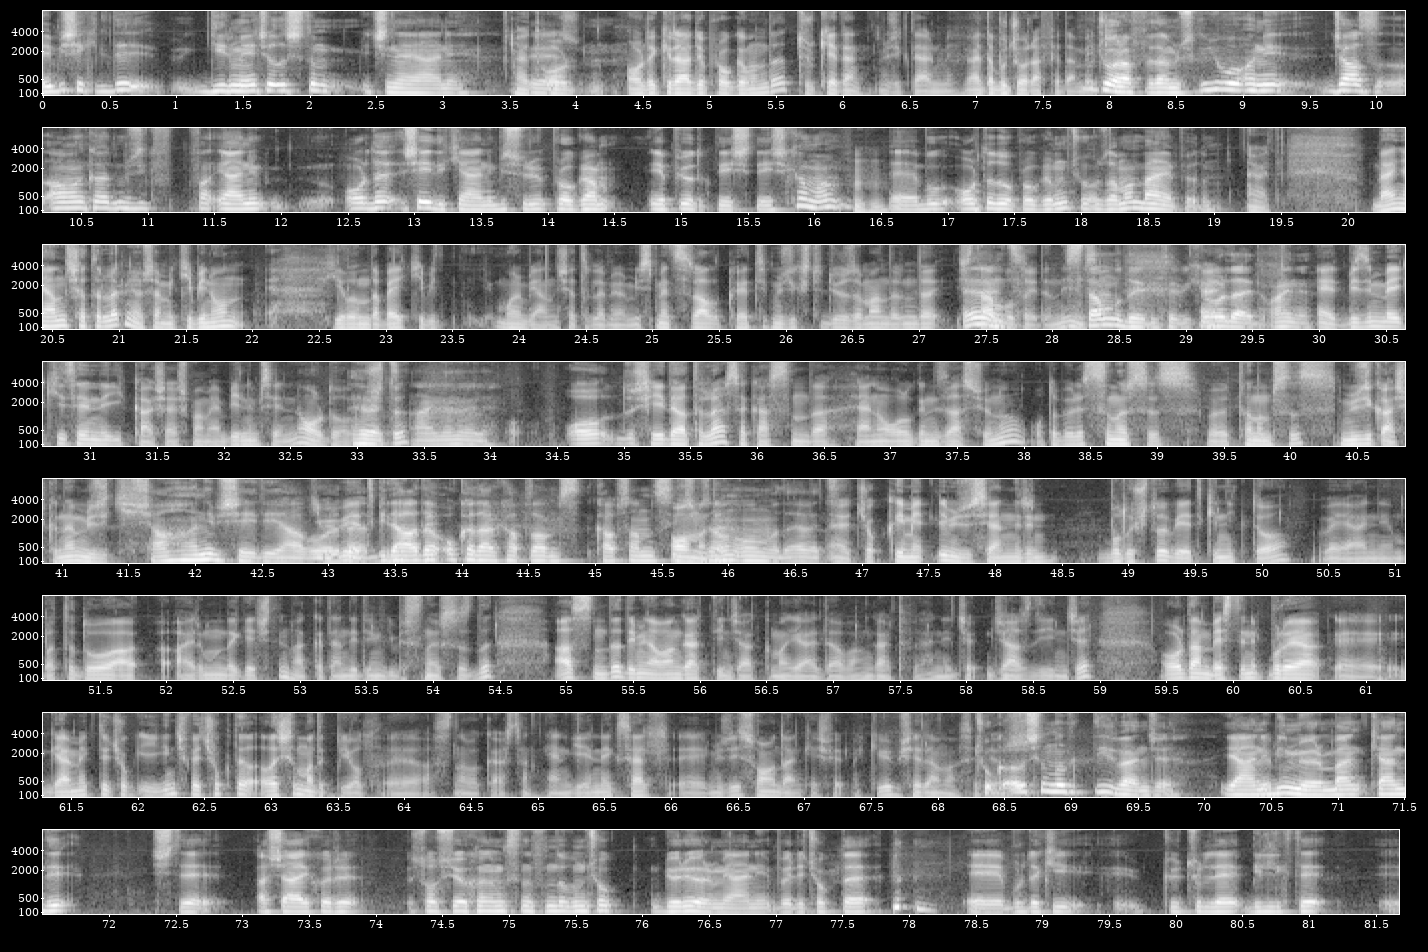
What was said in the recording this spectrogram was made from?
E bir şekilde girmeye çalıştım içine yani. Evet, Ee, or- oradaki radyo programında Türkiye'den müzikler mi? Ya da bu coğrafyadan Bu belki. coğrafyadan müzik. Yo hani caz, avantgard müzik falan yani orada şeydik yani bir sürü program yapıyorduk değişik değişik ama Hı hı. e, bu Orta Doğu programını çoğu zaman ben yapıyordum. Evet. Ben yanlış hatırlamıyorsam 2010 yılında belki bir umarım yanlış hatırlamıyorum. İsmet Sıral Kreatif Müzik Stüdyo zamanlarında İstanbul'daydın değil mi sen? İstanbul'daydım tabii ki Evet. oradaydım aynen. Evet bizim belki seninle ilk karşılaşmam yani benim seninle orada Evet olmuştu. aynen öyle. O şeyi de hatırlarsak aslında yani o organizasyonu o da böyle sınırsız böyle tanımsız müzik aşkına müzik. Şahane bir şeydi ya bu Gibi bir arada. Bir, etkinlikti. daha da o kadar kapsams, kapsamlısı Olmadı. hiçbir zaman olmadı evet. Evet çok kıymetli müzisyenlerin buluştuğu bir etkinlikti o ve yani Batı Doğu ayrımını da geçtin hakikaten dediğim gibi sınırsızdı. Aslında demin avantgard deyince aklıma geldi avantgard ve hani ca- caz deyince oradan beslenip buraya e, gelmek de çok ilginç ve çok da alışılmadık bir yol e, aslına bakarsan. Yani geleneksel e, müziği sonradan keşfetmek gibi bir şeyden bahsediyoruz. Çok alışılmadık değil bence. Yani Öyle mi? bilmiyorum ben kendi işte aşağı yukarı sosyoekonomik sınıfımda bunu çok görüyorum yani böyle çok da e, buradaki e, kültürle birlikte e,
